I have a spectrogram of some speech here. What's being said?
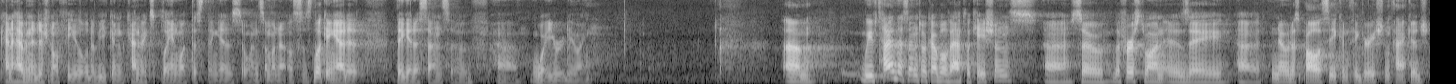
kind of have an additional field of you can kind of explain what this thing is. So when someone else is looking at it, they get a sense of uh, what you were doing. Um, we've tied this into a couple of applications. Uh, so the first one is a uh, notice policy configuration package.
